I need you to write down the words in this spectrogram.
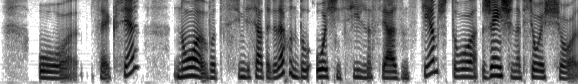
о сексе, но вот в 70-х годах он был очень сильно связан с тем, что женщина все еще,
